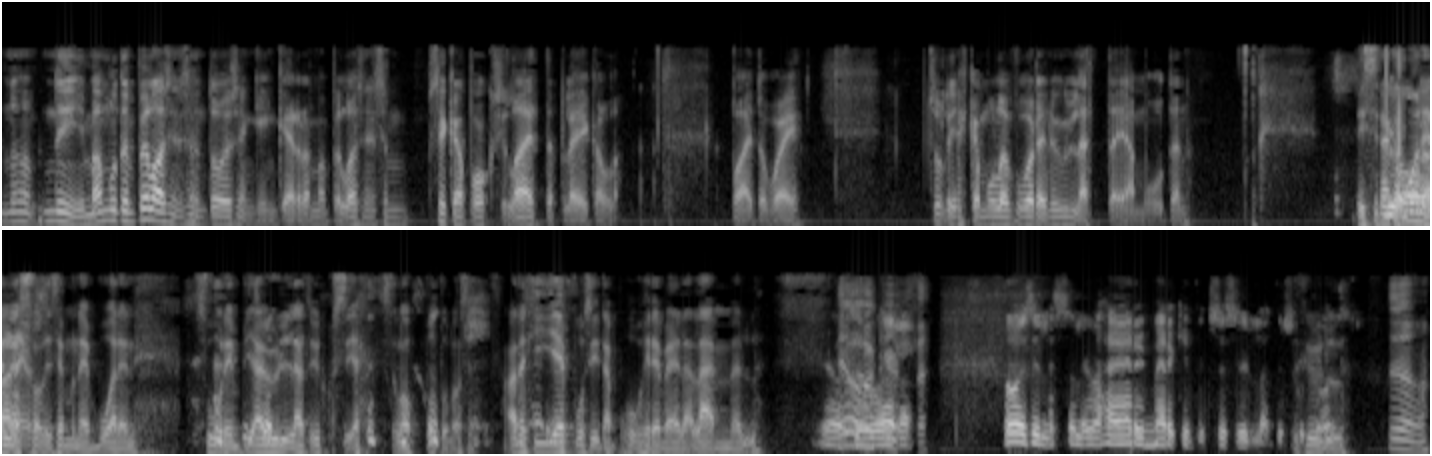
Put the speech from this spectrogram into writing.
No niin, mä muuten pelasin sen toisenkin kerran. Mä pelasin sen sekä boksilla että pleikalla, by the way. Se oli ehkä mulle vuoden yllättäjä muuten. Niin siinä monelle jos... se oli semmoinen vuoden suurimpia yllätyksiä, se lopputulos. Ainakin Jepu siitä puhuu hirveällä lämmöllä. Joo, Joo kyllä. Toisille se oli vähän eri merkityksessä yllätys. Kyllä. Joo.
